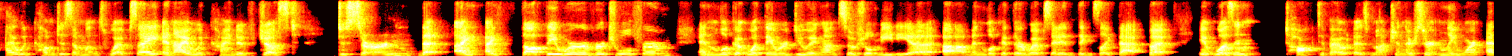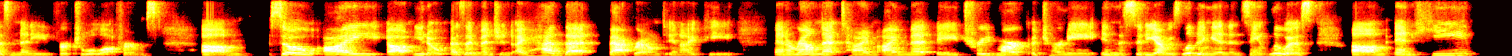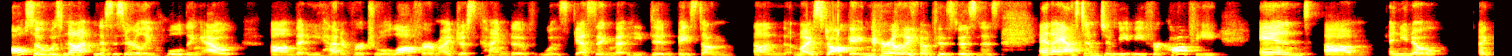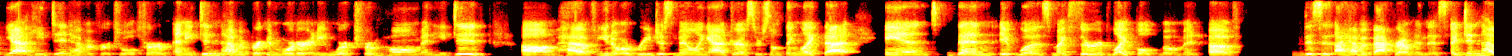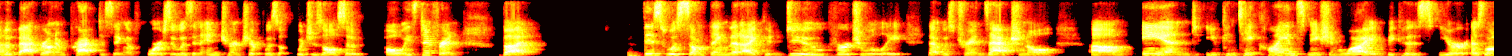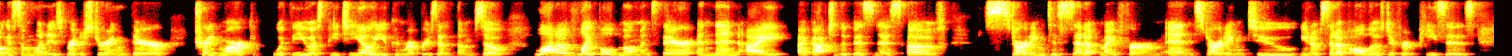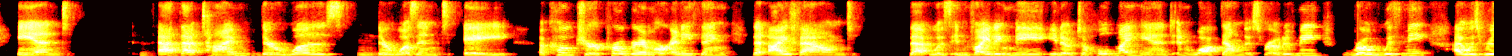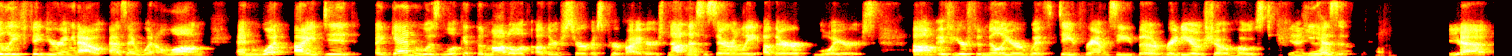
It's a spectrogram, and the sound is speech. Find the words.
I would come to someone's website and I would kind of just discern that I, I thought they were a virtual firm and look at what they were doing on social media um, and look at their website and things like that. But it wasn't talked about as much. And there certainly weren't as many virtual law firms. Um, so I, uh, you know, as I mentioned, I had that background in IP. And around that time, I met a trademark attorney in the city I was living in, in St. Louis. Um, and he also was not necessarily holding out um, that he had a virtual law firm. I just kind of was guessing that he did based on, on my stalking, really, of his business. And I asked him to meet me for coffee. And, um, and you know, uh, yeah, he did have a virtual firm and he didn't have a brick and mortar and he worked from home and he did um, have, you know, a Regus mailing address or something like that. And then it was my third light bulb moment of this is I have a background in this. I didn't have a background in practicing, of course. It was an internship was which is also always different, but this was something that I could do virtually that was transactional Um, and you can take clients nationwide because you're, as long as someone is registering their trademark with the USPTO, you can represent them. So a lot of light bulb moments there. And then I, I got to the business of starting to set up my firm and starting to, you know, set up all those different pieces. And at that time, there was, there wasn't a, a coach or a program or anything that I found that was inviting me, you know, to hold my hand and walk down this road of me, road with me. I was really figuring it out as I went along. And what I did again was look at the model of other service providers, not necessarily other lawyers. Um, if you're familiar with Dave Ramsey, the radio show host, yeah, he yeah, has, yeah. yeah,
